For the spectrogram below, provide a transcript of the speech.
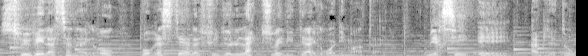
Suivez la scène agro pour rester à l'affût de l'actualité agroalimentaire. Merci et à bientôt.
